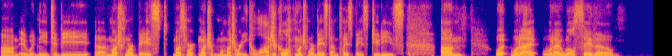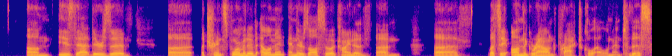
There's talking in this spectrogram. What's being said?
Um, it would need to be uh, much more based, much more, much, much more ecological, much more based on place-based duties. Um, what what I what I will say though um, is that there's a a, a transformative element, and there's also a kind of um, uh, let's say on the ground practical element to this.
